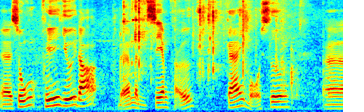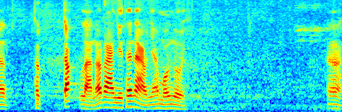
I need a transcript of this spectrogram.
à, xuống phía dưới đó để mình xem thử cái bộ xương à, chất là nó ra như thế nào nha mọi người. À,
